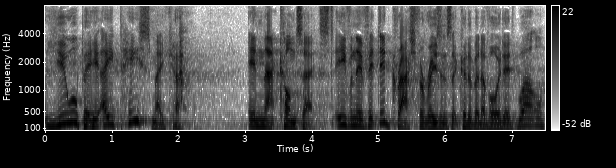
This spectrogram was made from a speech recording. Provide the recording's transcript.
you will be a peacemaker in that context. Even if it did crash for reasons that could have been avoided, well,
